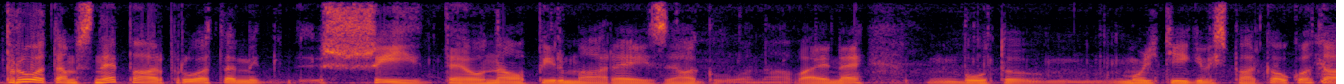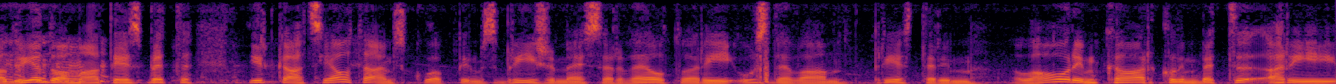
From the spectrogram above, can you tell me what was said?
Protams, nepārprotami šī tev nav pirmā reize aglonā, vai ne? Būtu muļķīgi vispār kaut ko tādu iedomāties, bet ir kāds jautājums, ko pirms brīža mēs ar veltu arī uzdevām priesterim Laurim Kārklim, bet arī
